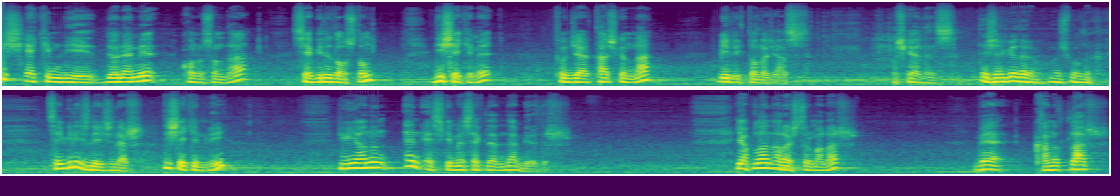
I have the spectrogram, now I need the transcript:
diş hekimliği dönemi konusunda sevgili dostum, diş hekimi Tuncer Taşkın'la birlikte olacağız. Hoş geldiniz. Teşekkür ederim. Hoş bulduk. Sevgili izleyiciler, diş hekimliği dünyanın en eski mesleklerinden biridir. Yapılan araştırmalar ve kanıtlar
